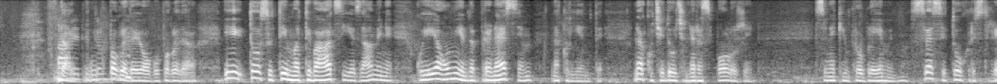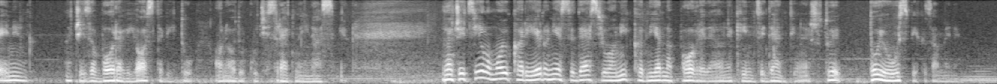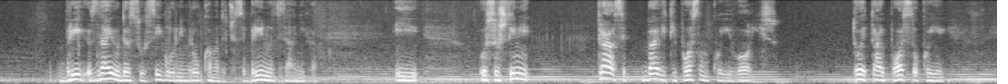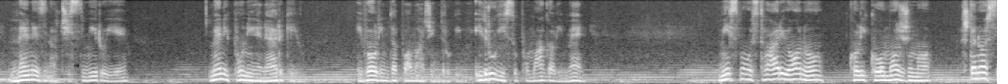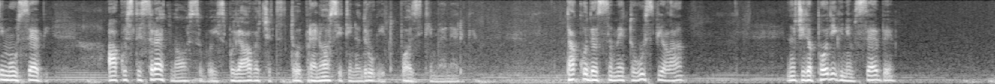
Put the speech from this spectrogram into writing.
Daj, pogledaj ovo, pogledaj. I to su te motivacije za mene koje ja umijem da prenesem na klijente neko će doći neraspoložen sa nekim problemima. Sve se to kroz trening, znači zaboravi, ostavi tu, one odu kući sretne i nasmijen. Znači, cijelu moju karijeru nije se desilo nikad ni jedna povreda ili neki incident ili nešto. To je, to je uspjeh za mene. Bri, znaju da su u sigurnim rukama, da ću se brinuti za njih. I u suštini, treba se baviti poslom koji voliš. To je taj posao koji mene, znači, smiruje, meni puni energiju i volim da pomažem drugima. I drugi su pomagali meni. Mi smo u stvari ono koliko možemo, šta nosimo u sebi. Ako ste sretna osoba, ispoljavat ćete to prenositi na drugi pozitivnu energiju. Tako da sam eto uspjela znači da podignem sebe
